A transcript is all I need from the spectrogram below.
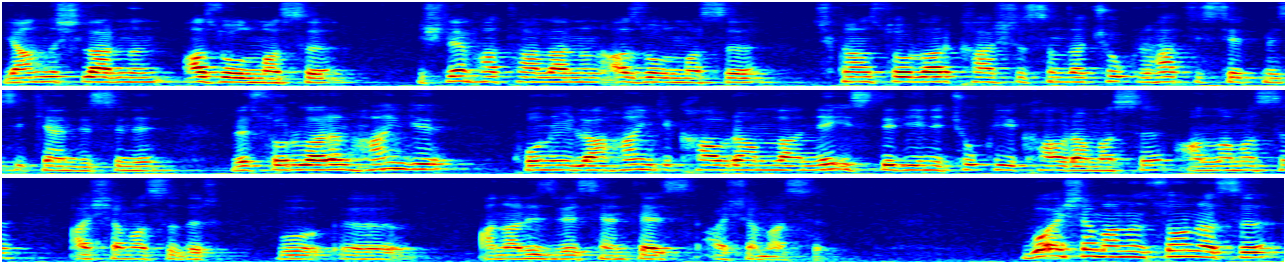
yanlışlarının az olması, işlem hatalarının az olması, çıkan sorular karşısında çok rahat hissetmesi kendisini ve soruların hangi konuyla, hangi kavramla ne istediğini çok iyi kavraması, anlaması aşamasıdır. Bu e, analiz ve sentez aşaması. Bu aşamanın sonrası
